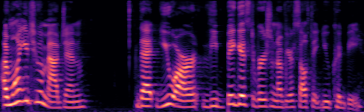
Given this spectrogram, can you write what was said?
I want you to imagine that you are the biggest version of yourself that you could be.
